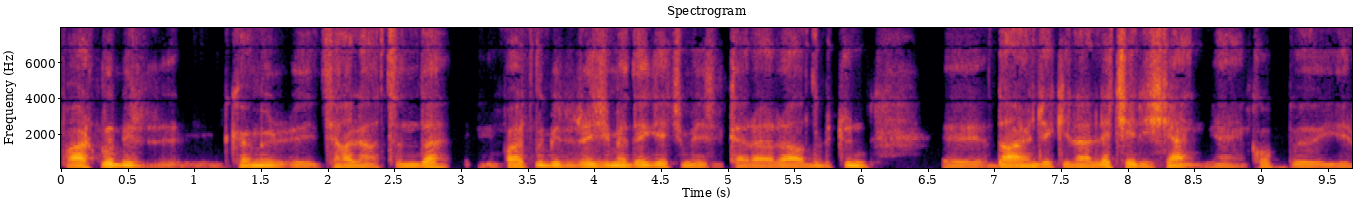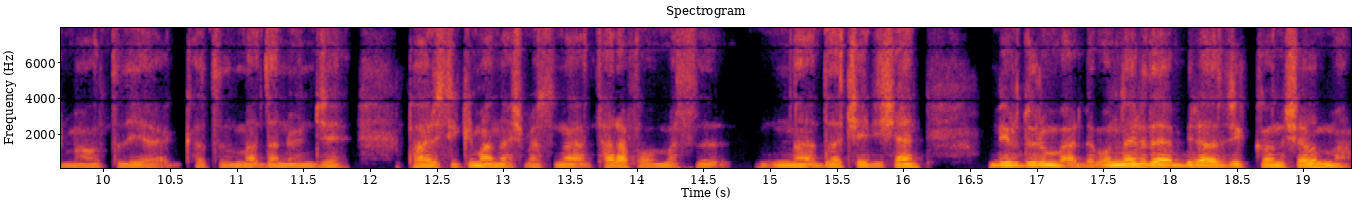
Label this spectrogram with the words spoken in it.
farklı bir kömür ithalatında farklı bir rejime de geçmesi kararı aldı. Bütün daha öncekilerle çelişen yani COP26'ya katılmadan önce Paris İklim Anlaşması'na taraf olmasına da çelişen bir durum vardı. Onları da birazcık konuşalım mı?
